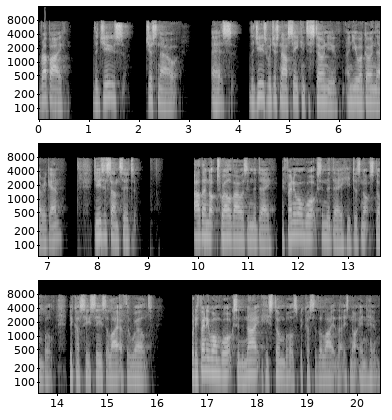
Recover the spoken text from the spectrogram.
Rabbi, the Jews just now uh, the Jews were just now seeking to stone you, and you are going there again. Jesus answered, Are there not twelve hours in the day? If anyone walks in the day, he does not stumble, because he sees the light of the world. But if anyone walks in the night, he stumbles because of the light that is not in him.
